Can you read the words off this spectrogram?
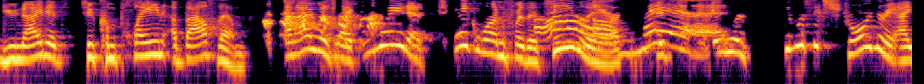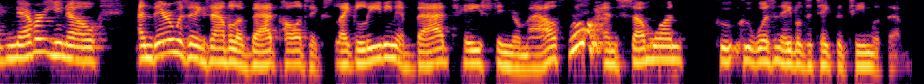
United to complain about them. And I was like, wait a take one for the team oh, there. It, it, was it was extraordinary. I'd never, you know, and there was an example of bad politics, like leaving a bad taste in your mouth Ooh. and someone who who wasn't able to take the team with them.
